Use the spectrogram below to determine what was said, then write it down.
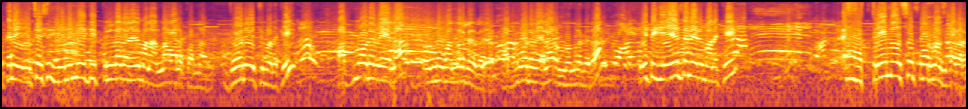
ఓకే వచ్చేసి ఎనిమిది పిల్లలు అనేది మన అన్న వాళ్ళు కొన్నారు. జోడి వచ్చి మనకి పదమూడు వేల రెండు వందల మీద పదమూడు వేల రెండు వందల మీద. వీటి ఏజ్ అనేది మనకి three months four months brother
